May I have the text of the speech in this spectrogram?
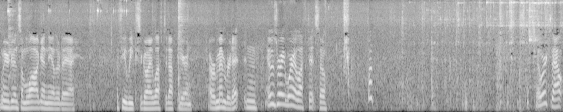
We were doing some logging the other day. I, a few weeks ago, I left it up here and I remembered it, and it was right where I left it, so whoop. it works out.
